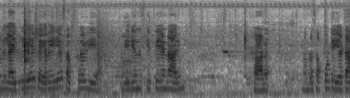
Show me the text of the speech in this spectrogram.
ഒന്ന് ലൈക്ക് ചെയ്യുക ഷെയർ ചെയ്യുക സബ്സ്ക്രൈബ് ചെയ്യുക. വീഡിയോ ഒന്ന് സ്കിപ്പ് ചെയ്യേണ്ട ആരും കാണുക. നമ്മളെ സപ്പോർട്ട് ചെയ്യട്ടാ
